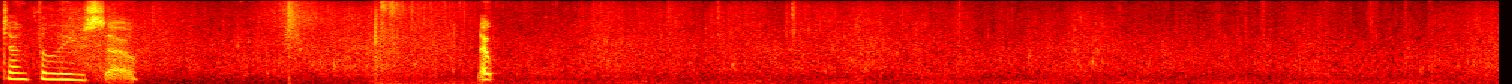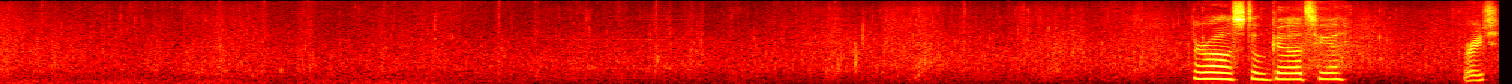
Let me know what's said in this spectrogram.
Don't believe so. Nope. There are still guards here. Right.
